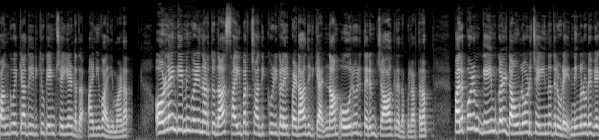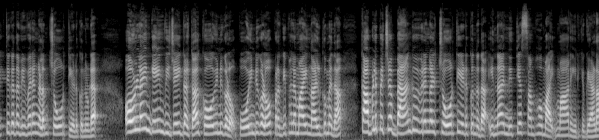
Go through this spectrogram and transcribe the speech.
പങ്കുവയ്ക്കാതിരിക്കുകയും ചെയ്യേണ്ടത് അനിവാര്യമാണ്. ഓൺലൈൻ ഗെയിമിംഗ് വഴി നടത്തുന്ന സൈബർ ചതിക്കുഴികളിൽ പെടാതിരിക്കാൻ നാം ഓരോരുത്തരും ജാഗ്രത പുലർത്തണം. പലപ്പോഴും ഗെയിമുകൾ ഡൗൺലോഡ് ചെയ്യുന്നതിലൂടെ നിങ്ങളുടെ വ്യക്തിഗത വിവരങ്ങളും ചോർത്തിയെടുക്കുന്നുണ്ട്. ഓൺലൈൻ ഗെയിം വിജയികൾക്ക് കോയിനുകളോ പോയിന്റുകളോ പ്രതിഫലമായി നൽകുമെന്ന് കബളിപ്പിച്ച് ബാങ്ക് വിവരങ്ങൾ ചോർത്തിയെടുക്കുന്നത് ഇന്ന് നിത്യസംഭവമായി മാറിയിരിക്കുകയാണ്.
